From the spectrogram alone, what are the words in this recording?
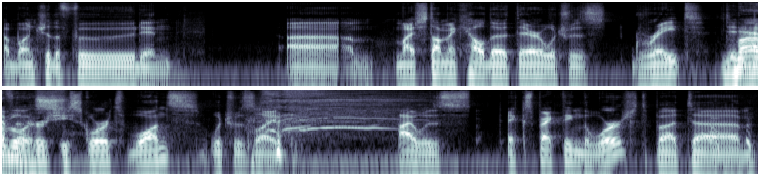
a bunch of the food and um, my stomach held out there, which was great. Didn't Marvelous. have the Hershey squirts once, which was like I was expecting the worst, but um,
